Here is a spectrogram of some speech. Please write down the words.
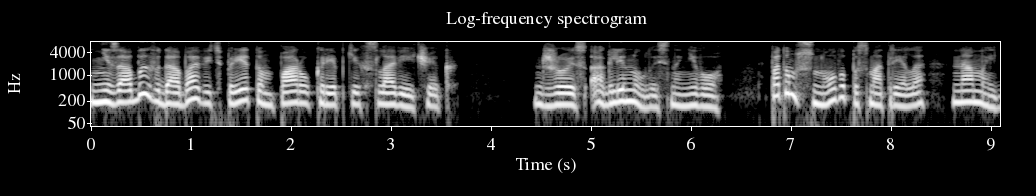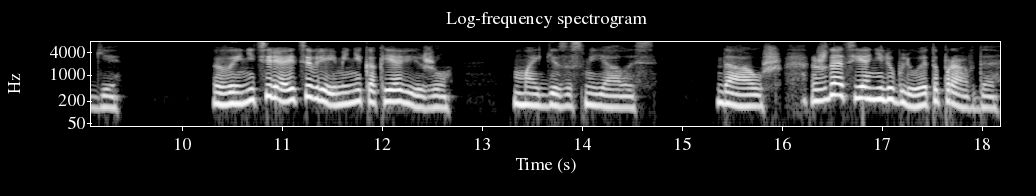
не забыв добавить при этом пару крепких словечек. Джойс оглянулась на него потом снова посмотрела на Мэгги. «Вы не теряете времени, как я вижу». Мэгги засмеялась. «Да уж, ждать я не люблю, это правда.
